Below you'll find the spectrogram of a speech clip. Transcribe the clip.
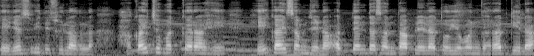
तेजस्वी दिसू लागला. हा काय चमत्कार आहे? हे काय समजेना? अत्यंत संतापलेला तो यवन घरात गेला.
